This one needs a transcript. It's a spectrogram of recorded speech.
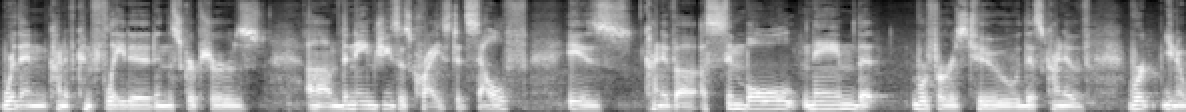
were then kind of conflated in the scriptures? Um, the name Jesus Christ itself is kind of a, a symbol name that refers to this kind of re, you know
